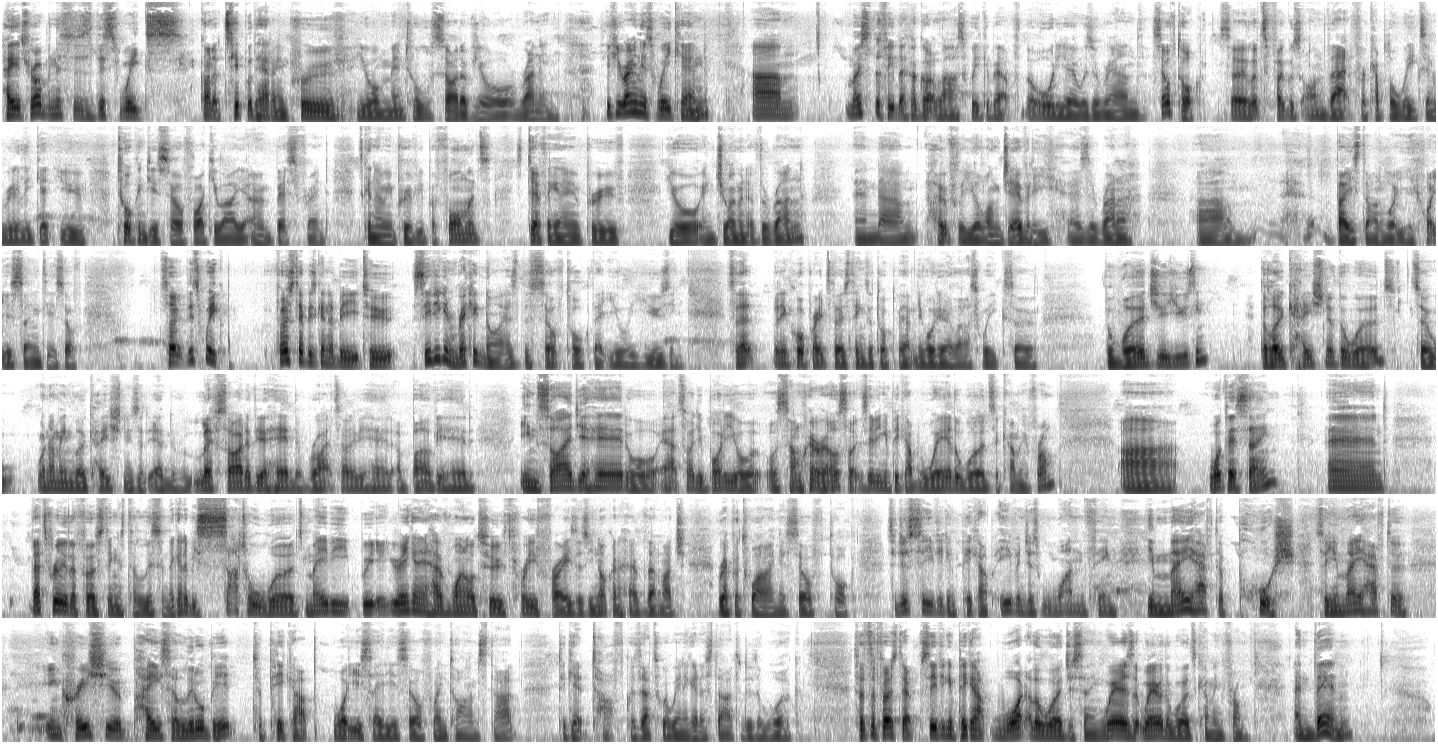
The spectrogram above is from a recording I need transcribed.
Hey, it's Rob, and this is this week's kind of tip with how to improve your mental side of your running. If you're running this weekend, um, most of the feedback I got last week about the audio was around self talk. So let's focus on that for a couple of weeks and really get you talking to yourself like you are your own best friend. It's going to improve your performance, it's definitely going to improve your enjoyment of the run, and um, hopefully your longevity as a runner. Um, based on what you what you're saying to yourself. So this week, first step is going to be to see if you can recognize the self talk that you're using. So that, that incorporates those things I talked about in the audio last week. So the words you're using, the location of the words. So when I mean location, is it at the left side of your head, the right side of your head, above your head, inside your head, or outside your body, or, or somewhere else? Like see if you can pick up where the words are coming from, uh, what they're saying, and that's really the first thing is to listen. They're going to be subtle words. Maybe you're only going to have one or two, three phrases. You're not going to have that much repertoire in your self talk. So just see if you can pick up even just one thing. You may have to push. So you may have to increase your pace a little bit to pick up what you say to yourself when times start to get tough, because that's where we're going to start to do the work. So that's the first step. See if you can pick it up. What are the words you're saying? Where is it? Where are the words coming from? And then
